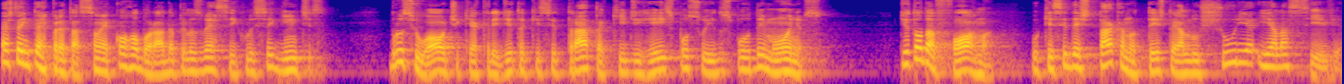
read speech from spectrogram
Esta interpretação é corroborada pelos versículos seguintes. Bruce Walt, que acredita que se trata aqui de reis possuídos por demônios. De toda forma, o que se destaca no texto é a luxúria e a lascívia.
